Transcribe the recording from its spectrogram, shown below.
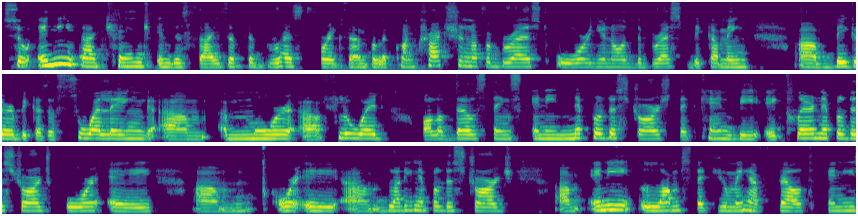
So, any uh, change in the size of the breast, for example, a contraction of a breast, or you know, the breast becoming uh, bigger because of swelling, um, more uh, fluid, all of those things. Any nipple discharge that can be a clear nipple discharge or a um, or a um, bloody nipple discharge, um, any lumps that you may have felt, any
